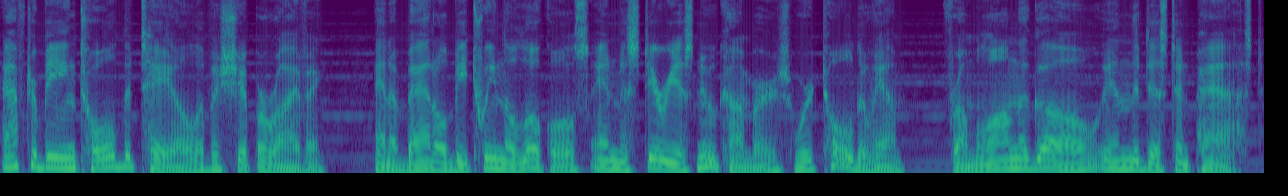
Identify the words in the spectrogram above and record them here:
after being told the tale of a ship arriving, and a battle between the locals and mysterious newcomers were told to him from long ago in the distant past.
